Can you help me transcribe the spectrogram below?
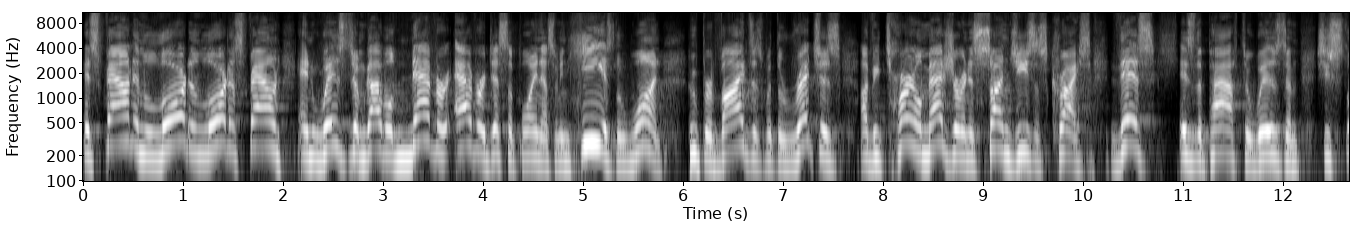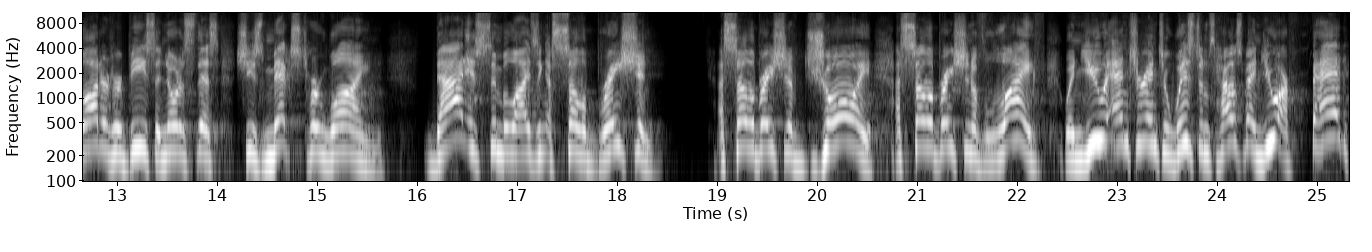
is found in the Lord and the Lord is found in wisdom. God will never, ever disappoint us. I mean, He is the one who provides us with the riches of eternal measure in His Son, Jesus Christ. This is the path to wisdom. She slaughtered her beasts and notice this, she's mixed her wine. That is symbolizing a celebration a celebration of joy, a celebration of life. When you enter into wisdom's house, man, you are fed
